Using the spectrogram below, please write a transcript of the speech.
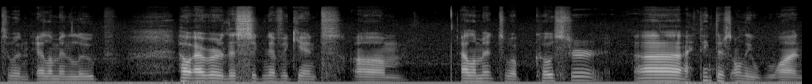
to an Immelmann loop, However, this significant um, element to a coaster, uh, I think there's only one,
